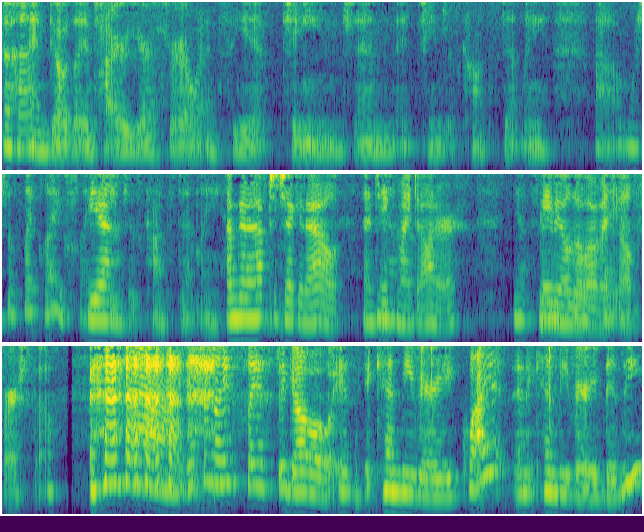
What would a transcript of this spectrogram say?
Uh-huh. and go the entire year through and see it change, and it changes constantly, um, which is like life. Like Yeah. changes constantly. I'm gonna have to check it out and take Yeah. my daughter. Yeah, it's Maybe I'll go by place. myself first, though. yeah, it's a nice place to go. It, it can be very quiet and it can be very busy.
